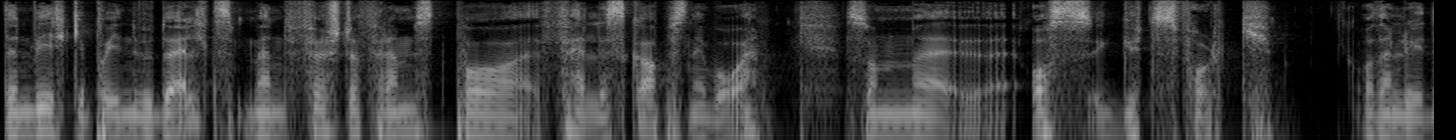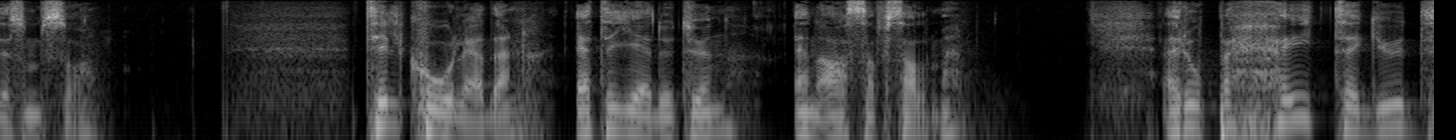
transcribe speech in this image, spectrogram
Den virker på individuelt, men først og fremst på fellesskapsnivået, som eh, oss Guds folk, og den lyder som så. Til korlederen etter Jedutun en Asaf-salme. Jeg roper høyt til Gud.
